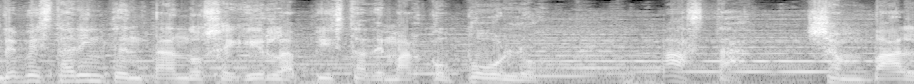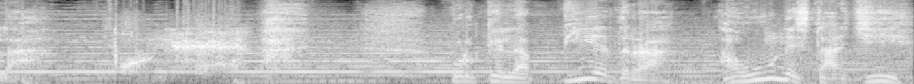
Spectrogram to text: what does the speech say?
Debe estar intentando seguir la pista de Marco Polo hasta Shambhala. Porque la piedra aún está allí.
